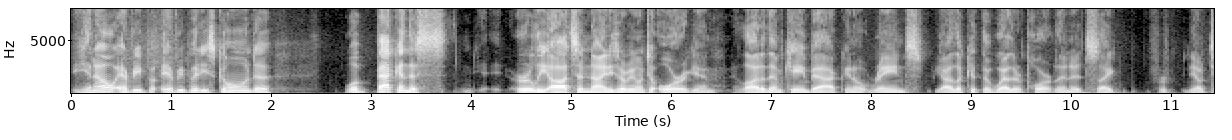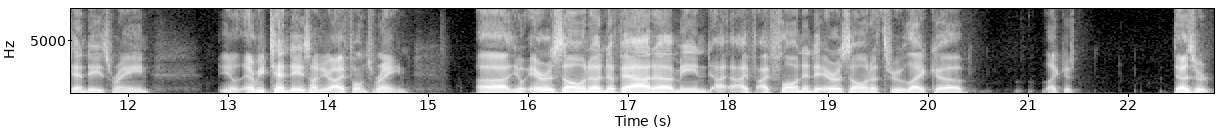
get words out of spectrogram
you know, every everybody's going to. Well, back in the early aughts and nineties, everybody went to Oregon. A lot of them came back. You know, rains. Yeah, I look at the weather in Portland. It's like for you know ten days rain. You know, every ten days on your iPhone's rain. Uh, you know, Arizona, Nevada. I mean, I, I've I've flown into Arizona through like a like a desert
